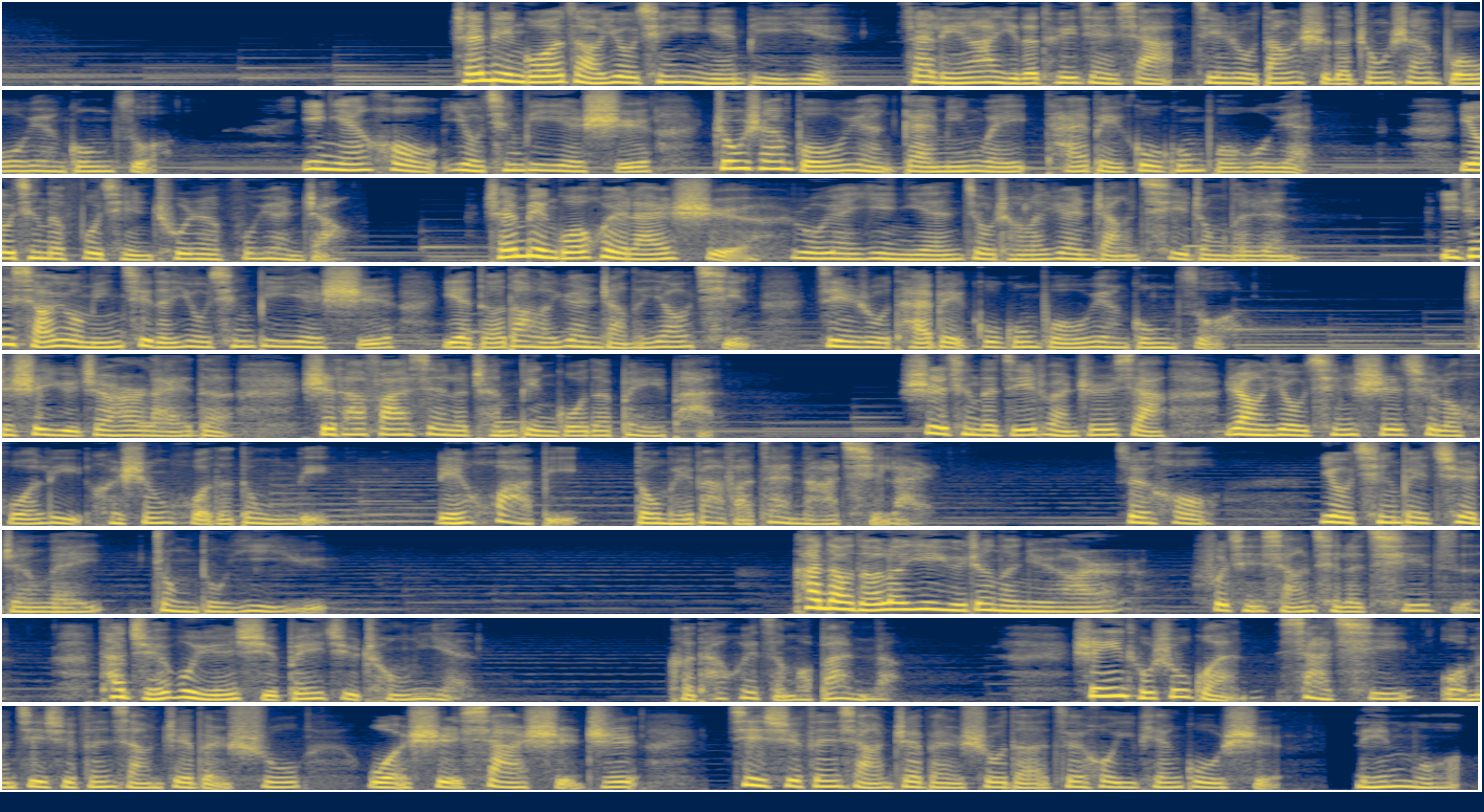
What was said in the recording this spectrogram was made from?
陈炳国早幼青一年毕业，在林阿姨的推荐下进入当时的中山博物院工作。一年后，幼青毕业时，中山博物院改名为台北故宫博物院，幼青的父亲出任副院长。陈炳国会来时，入院一年就成了院长器重的人。已经小有名气的幼青毕业时，也得到了院长的邀请，进入台北故宫博物院工作。只是与之而来的是，他发现了陈炳国的背叛。事情的急转之下，让幼青失去了活力和生活的动力，连画笔都没办法再拿起来。最后，幼青被确诊为重度抑郁。看到得了抑郁症的女儿，父亲想起了妻子。他绝不允许悲剧重演，可他会怎么办呢？声音图书馆下期我们继续分享这本书。我是夏史之，继续分享这本书的最后一篇故事——临摹。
